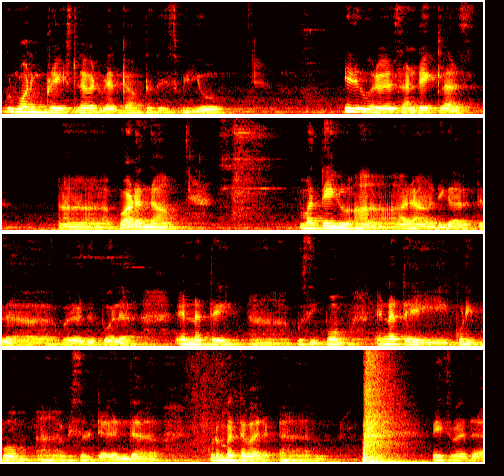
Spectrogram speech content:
Good morning praise Lord welcome to this video இது ஒரு சண்டே கிளாஸ் பாடம்தான். மத்தேயு ஆறாம் அதிகாரத்தில் வருது போல் எண்ணத்தை புசிப்போம் எண்ணத்தை குடிப்போம் அப்படி சொல்லிட்டு இந்த குடும்பத்தவர் பேசுவதை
